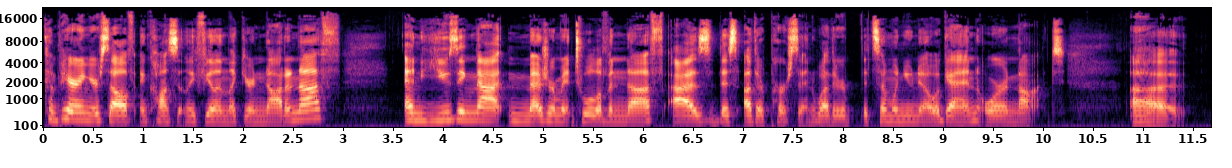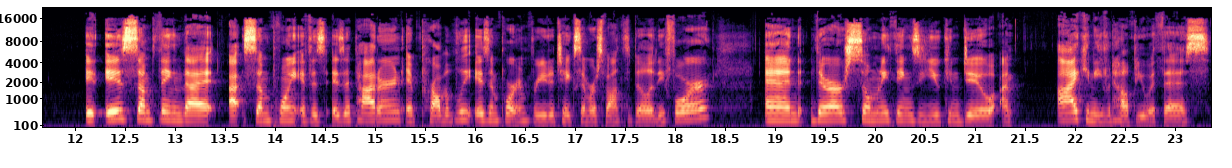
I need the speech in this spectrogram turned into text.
comparing yourself and constantly feeling like you're not enough and using that measurement tool of enough as this other person, whether it's someone you know again or not. Uh, it is something that at some point, if this is a pattern, it probably is important for you to take some responsibility for. And there are so many things you can do. I'm, I can even help you with this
